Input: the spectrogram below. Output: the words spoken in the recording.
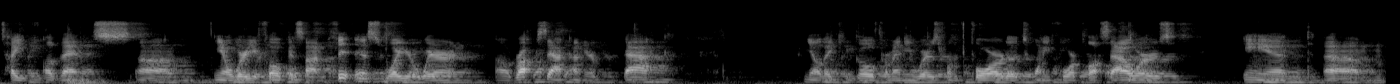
type events, um, you know, where you focus on fitness, while you're wearing a rucksack on your back. You know, they can go from anywhere from four to 24 plus hours. And, um,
